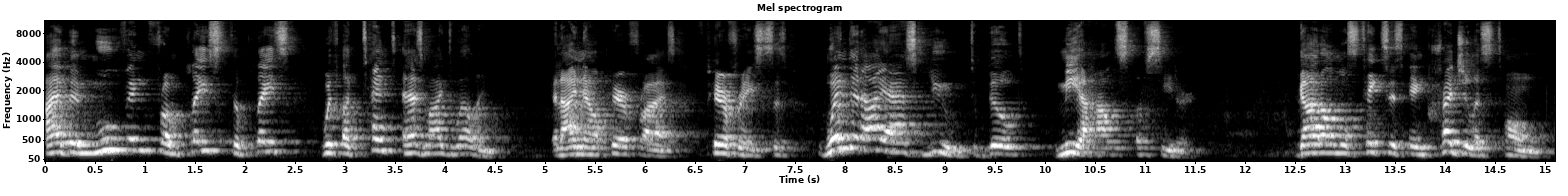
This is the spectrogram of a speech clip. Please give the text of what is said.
I have been moving from place to place with a tent as my dwelling. And I now paraphrase, paraphrase says, When did I ask you to build me a house of cedar? God almost takes this incredulous tone.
